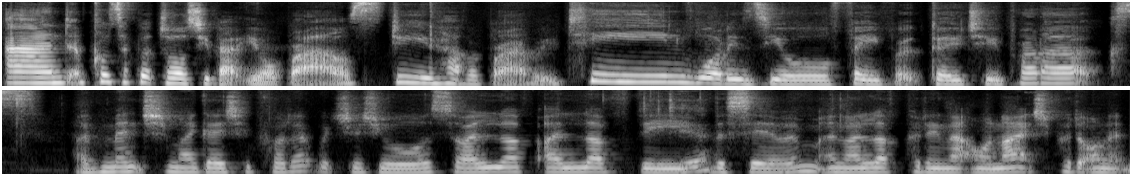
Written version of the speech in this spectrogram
And of course, I've got to ask you about your brows. Do you have a brow routine? What is your favorite go to products? I've mentioned my go-to product, which is yours. So I love, I love the yeah. the serum, and I love putting that on. I actually put it on at.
